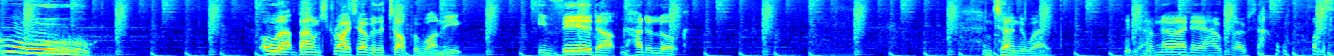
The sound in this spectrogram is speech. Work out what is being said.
Ooh! Oh, that bounced right over the top of one. He, he veered up and had a look and turned away. You have no idea how close that was.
